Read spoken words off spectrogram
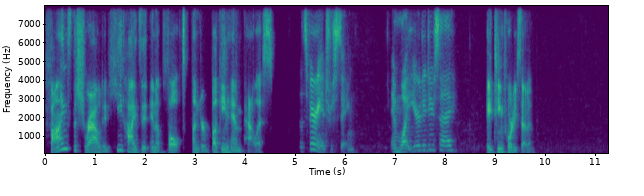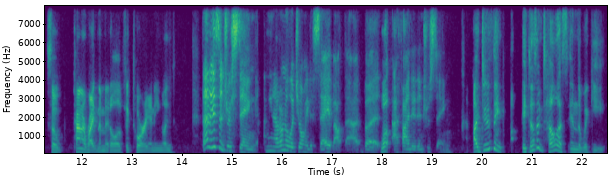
finds the shroud and he hides it in a vault under Buckingham Palace. That's very interesting. In what year did you say? 1847. So, kind of right in the middle of Victorian England. That is interesting. I mean, I don't know what you want me to say about that, but well, I find it interesting. I do think it doesn't tell us in the wiki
